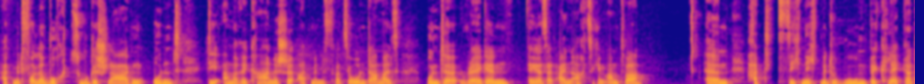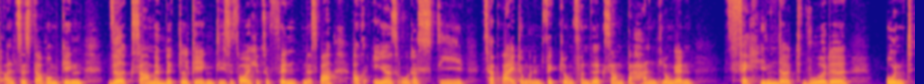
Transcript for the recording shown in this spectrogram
hat mit voller Wucht zugeschlagen und die amerikanische Administration damals unter Reagan, der ja seit 81 im Amt war, ähm, hat sich nicht mit Ruhm bekleckert, als es darum ging, wirksame Mittel gegen diese Seuche zu finden. Es war auch eher so, dass die Verbreitung und Entwicklung von wirksamen Behandlungen verhindert wurde und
